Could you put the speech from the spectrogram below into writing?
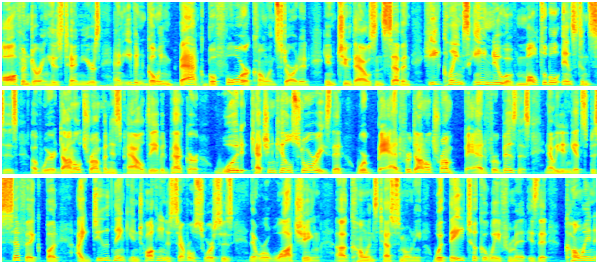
often during his 10 years and even going back before Cohen started in 2007 he claims he knew of multiple instances of where Donald Trump and his pal David Pecker would catch and kill stories that were bad for Donald Trump bad for business. Now he didn't get specific but I do think in talking to several sources that were watching uh, Cohen's testimony, what they took away from it is that Cohen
